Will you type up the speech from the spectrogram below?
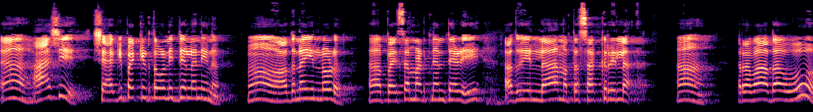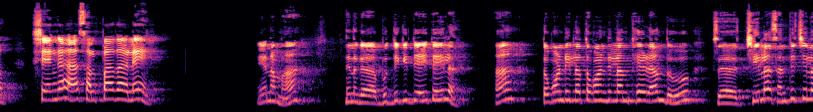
ಹಾಂ ಆಸಿ ಶಾಗಿ ಪ್ಯಾಕೆಟ್ ತೊಗೊಂಡಿದ್ದೆಲ್ಲ ನೀನು? ಹ್ಞೂ, ಅದನ್ನ ಇಲ್ಲ ನೋಡು. ಹಾಂ ಪೈಸ ಮಾಡ್ತೀನಿ ಅಂತೇಳಿ. ಅದು ಇಲ್ಲ, ಮತ್ತು ಸಕ್ಕರೆ ಇಲ್ಲ. ಹಾಂ ರವಾ ಅದಾವು. ಶೇಂಗಾ ಸ್ವಲ್ಪ ಅದಾವಲೇ. ಏನಮ್ಮ? ನಿನಗೆ ಬುದ್ಧಿ ಗಿದ್ದಿ ಐತೆ ಇಲ್ಲ? ಹಾಂ? ತೊಗೊಂಡಿಲ್ಲ ತಗೊಂಡಿಲ್ಲ ಅಂತ ಹೇಳಿ ಅಂದು ಚೀಲ ಸಂತಿ ಚೀಲ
